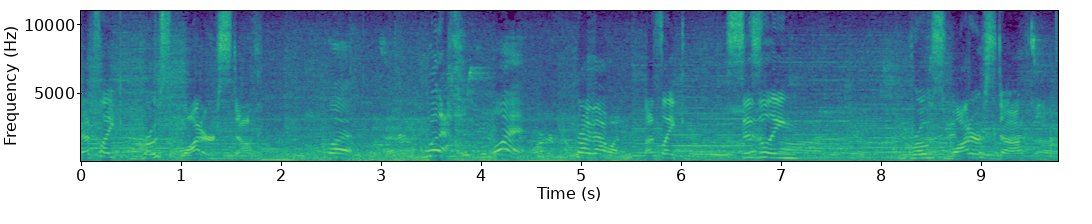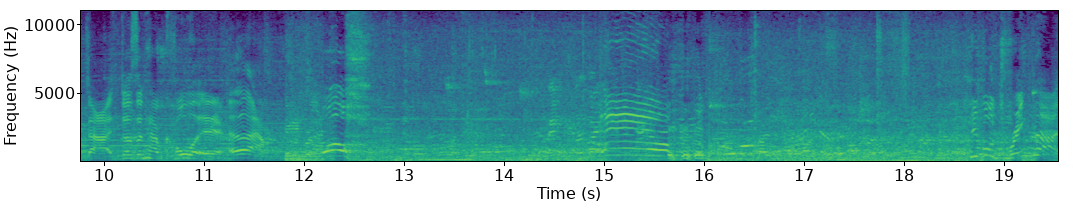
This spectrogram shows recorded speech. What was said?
That's like gross water stuff. What? What? What? Try that one. That's like sizzling gross water stuff that doesn't have cola in it. Ugh. Oh. Ew. People drink that.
